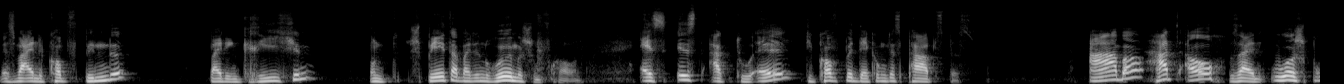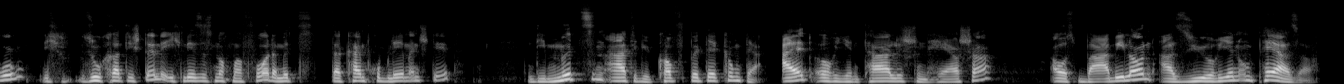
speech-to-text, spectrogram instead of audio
Es war eine Kopfbinde bei den Griechen und später bei den römischen Frauen. Es ist aktuell die Kopfbedeckung des Papstes. Aber hat auch seinen Ursprung, ich suche gerade die Stelle, ich lese es nochmal vor, damit da kein Problem entsteht. Die mützenartige Kopfbedeckung der altorientalischen Herrscher aus Babylon, Assyrien und Perser.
